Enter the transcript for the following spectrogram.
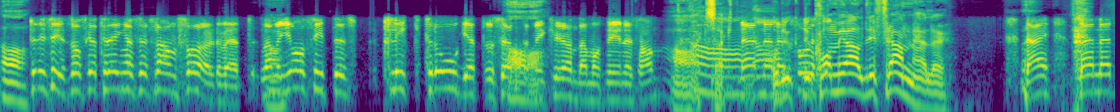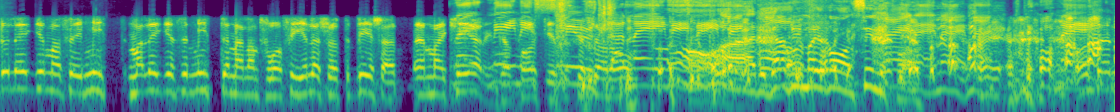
Ja. precis. De ska tränga sig framför, du vet. Nej, men jag sitter plikttroget och sätter mig i kön där mot Nynäshamn. Ja, exakt. Men, men Och du, du kommer ju aldrig fram heller. Nej, men eh, då lägger man sig mitt, man lägger sig mitt emellan två filer så att det blir så här en markering. Nej, så nej, ska sluta, nej, nej, nej, Nej, det där blir man ju vansinnig på. nej, nej, nej. Och sen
